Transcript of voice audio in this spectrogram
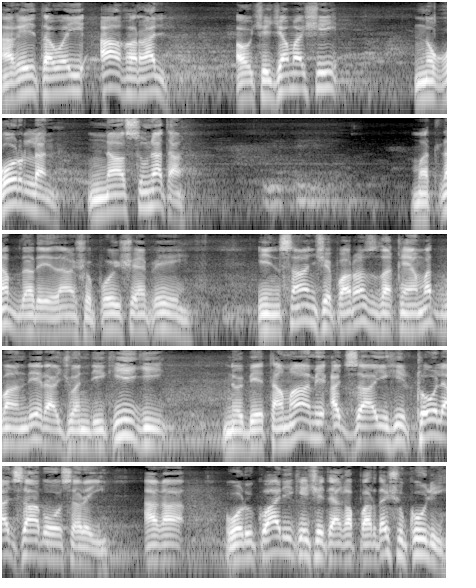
هغه ته وای اغرل او چې جمع شي نو غرلن ناسونه ته مطلب د دې دا شو پوه شي په انسان چې پر ورځ د قیامت باندې را ژوند کیږي نو به تمام اجزایه ټول اجزا به وسري هغه وړوکوالي کې چې هغه پرده شکولي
